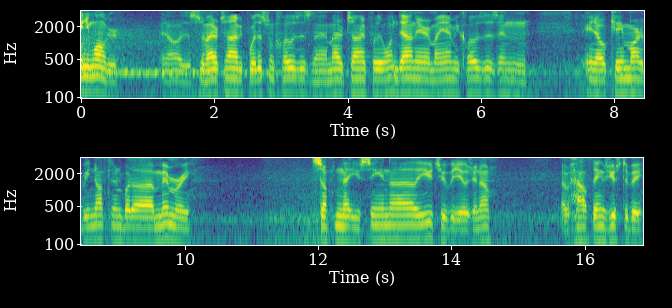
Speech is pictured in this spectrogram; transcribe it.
any longer. You know, it's a matter of time before this one closes, and a matter of time before the one down there in Miami closes, and you know, Kmart will be nothing but a memory. Something that you see in uh, the YouTube videos, you know, of how things used to be.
